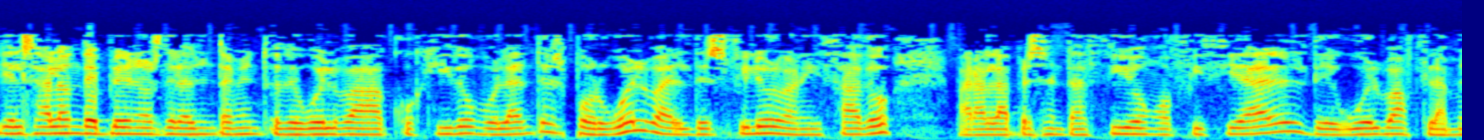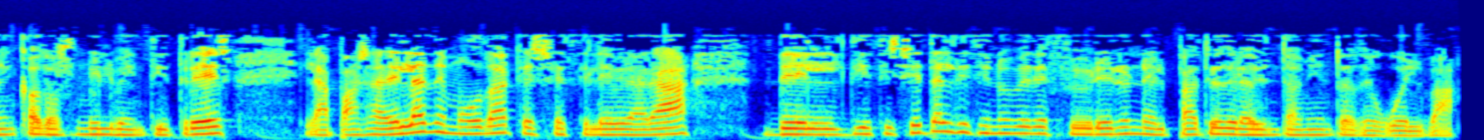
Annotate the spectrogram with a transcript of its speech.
Y el Salón de Plenos del Ayuntamiento de Huelva ha acogido Volantes por Huelva, el desfile organizado para la presentación oficial de Huelva Flamenca 2023, la pasarela de moda que se celebrará del 17 al 19 de febrero en el patio del Ayuntamiento de Huelva.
